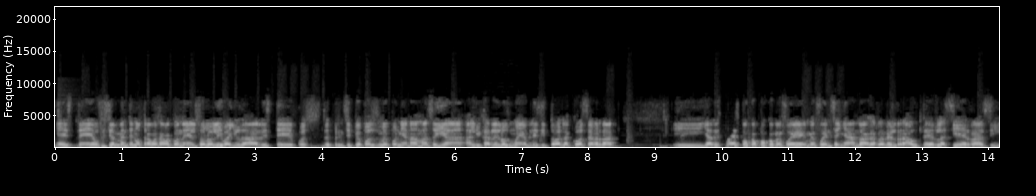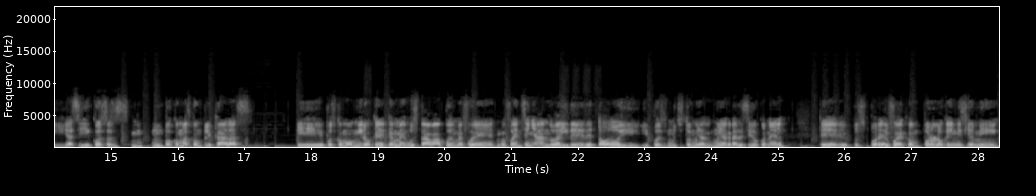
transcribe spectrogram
Este, oficialmente no trabajaba con él, solo le iba a ayudar, este, pues de principio pues me ponía nada más ahí a, lijarle los muebles y toda la cosa, ¿verdad? Y ya después poco a poco me fue, me fue enseñando a agarrar el router, las sierras y así cosas un poco más complicadas. Y pues como miró que, me gustaba, pues me fue, me fue enseñando ahí de, todo y, pues mucho, estoy muy, muy agradecido con él que pues por él fue por lo que inicié mi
